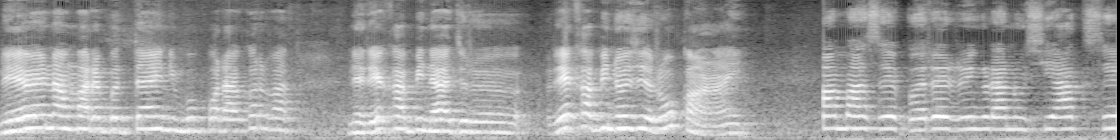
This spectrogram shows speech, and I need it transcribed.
ને હવે ને અમારે બધા એની બપોરા કરવા ને રેખાબીન આજ રેખાબીન હજી રોકાણ અહીં મામા છે ભરે રીંગણાનું શાક છે,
